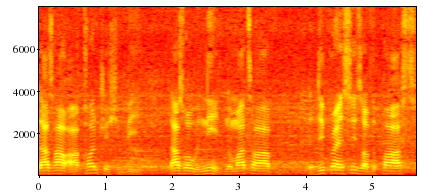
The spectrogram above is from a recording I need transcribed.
That's how our country should be. That's what we need, no matter the differences of the past,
